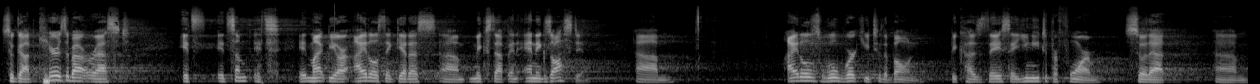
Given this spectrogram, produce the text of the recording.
So God cares about rest. It's, it's some, it's, it might be our idols that get us um, mixed up and, and exhausted. Um, idols will work you to the bone because they say you need to perform so that um,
